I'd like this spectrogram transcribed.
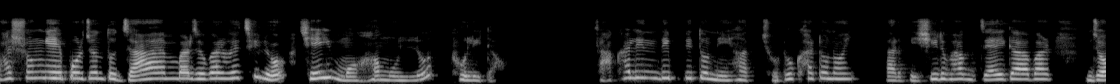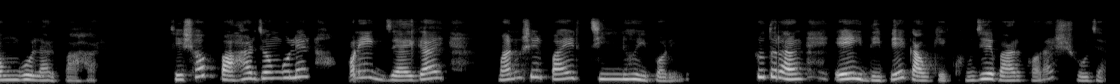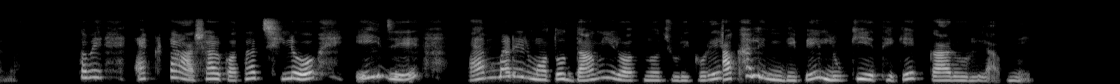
তার সঙ্গে এ পর্যন্ত যা অ্যাম্বার জোগাড় হয়েছিল সেই মহামূল্য থলিটাও। শাখালিন দ্বীপটি তো নেহাত ছোটখাটো নয়, তার বেশিরভাগ জায়গা আবার জঙ্গল আর পাহাড়। যেসব পাহাড় জঙ্গলের অনেক জায়গায় মানুষের পায়ের চিহ্নই পড়েনি। সুতরাং এই দ্বীপে কাউকে খুঁজে বার করা সোজা নয়। তবে একটা আশার কথা ছিল এই যে অ্যাম্বারের মতো দামি রত্ন চুরি করে শাখালিন দ্বীপে লুকিয়ে থেকে কারুর লাভ নেই।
